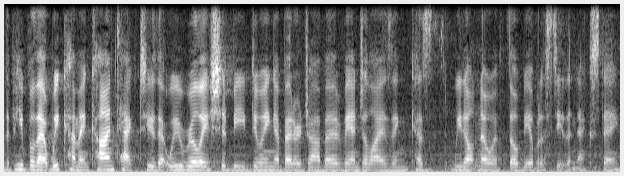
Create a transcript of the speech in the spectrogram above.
the people that we come in contact to that we really should be doing a better job at evangelizing because we don't know if they'll be able to see the next day.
